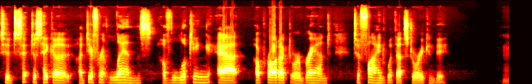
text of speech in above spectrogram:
to just take a, a different lens of looking at a product or a brand to find what that story can be. Hmm.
